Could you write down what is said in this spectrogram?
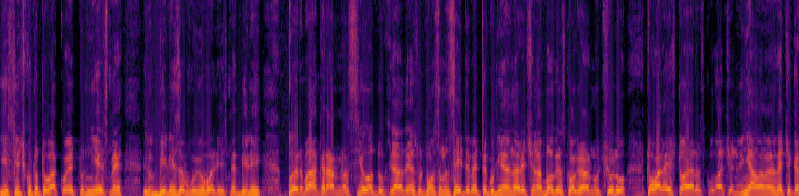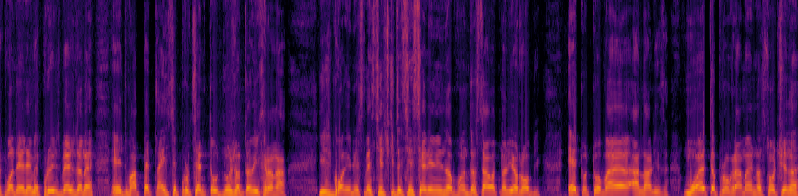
и всичкото това, което ние сме били завоювали, сме били първа аграрна сила до 1989 година, наречена българско аграрно чудо. Това нещо е разколачено и нямаме вече какво да ядеме. Произвеждаме едва 15% от нужната ни храна. Изгонили сме всичките си селени навън да стават нали, роби. Ето това е анализа. Моята програма е насочена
